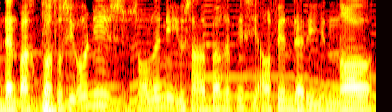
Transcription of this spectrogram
Dan pas waktu si oh nih soalnya nih usaha banget nih si Alvin dari nol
